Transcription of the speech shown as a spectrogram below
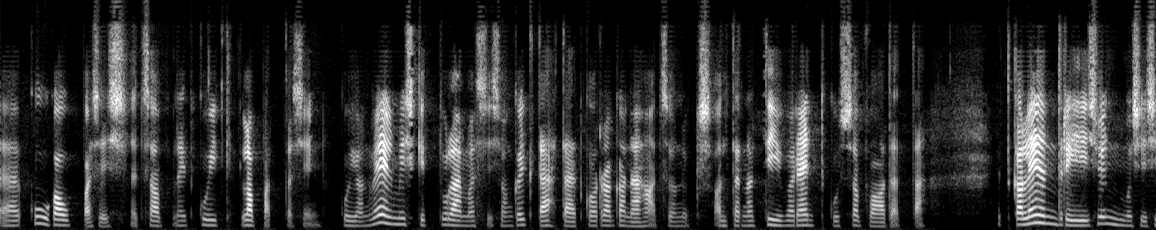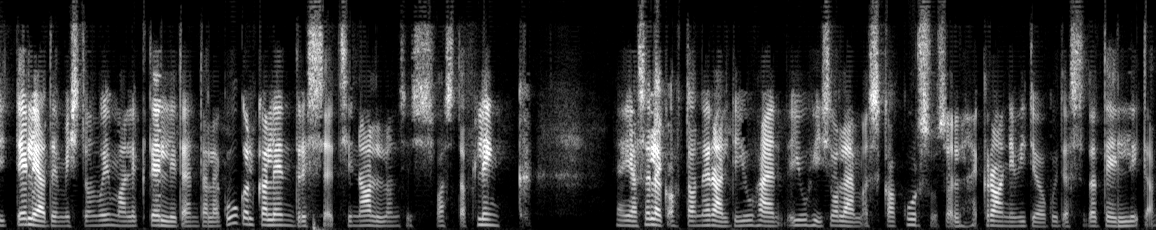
äh, kuu kaupa siis, et saab neid kuid lapata siin. kui on veel miskit tulemas, siis on kõik tähtajad korraga näha, et see on üks alternatiivvariant, kus saab vaadata et kalendri sündmusi siit Teliademist on võimalik tellida endale Google kalendrisse, et siin all on siis vastav link. Ja selle kohta on eraldi juhe, juhis olemas ka kursusel, ekraanivideo, kuidas seda tellida.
